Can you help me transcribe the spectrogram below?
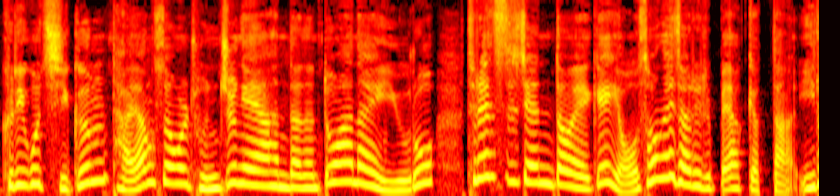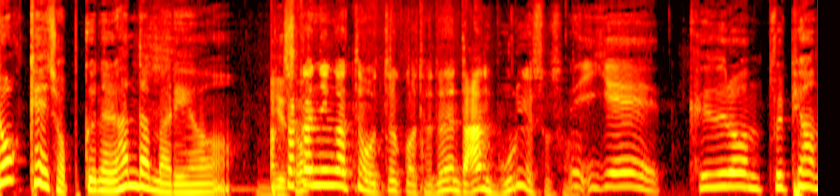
그리고 지금 다양성을 존중해야 한다는 또 하나의 이유로 트랜스젠더에게 여성의 자리를 빼앗겼다. 이렇게 접근을 한단 말이에요. 박 작가님 같은 어떨 것 같아요? 난 모르겠어서. 근데 이게 그런 불편함,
